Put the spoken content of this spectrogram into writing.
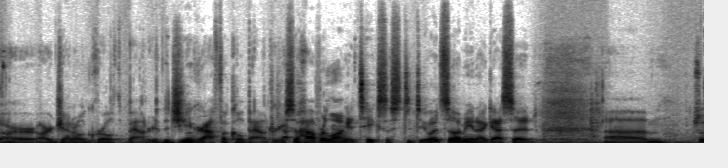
our, our general growth boundary, the geographical boundary. So however long it takes us to do it. So I mean, I guess it. Um, so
